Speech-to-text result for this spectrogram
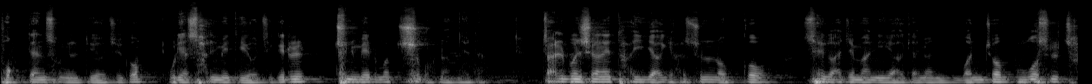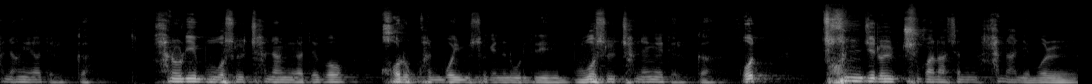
복된 성일 되어지고 우리의 삶이 되어지기를 주님의 이름으로 축원합니다. 짧은 시간에 다 이야기할 수는 없고 세 가지만 이야기하면 먼저 무엇을 찬양해야 될까? 하늘이 무엇을 찬양해야 되고 거룩한 모임 속에 있는 우리들이 무엇을 찬양해야 될까? 곧 천지를 주관하신 하나님을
